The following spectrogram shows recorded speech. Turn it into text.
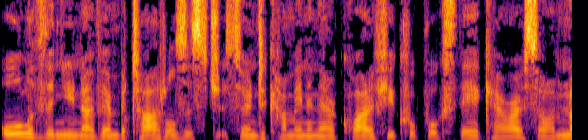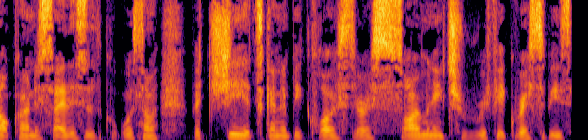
all of the new November titles are st- soon to come in, and there are quite a few cookbooks there, Caro. So I'm not going to say this is the cookbook summer, but gee, it's going to be close. There are so many terrific recipes,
